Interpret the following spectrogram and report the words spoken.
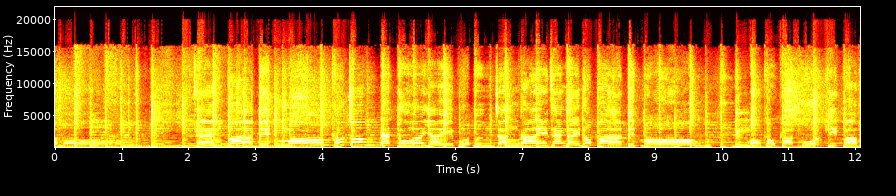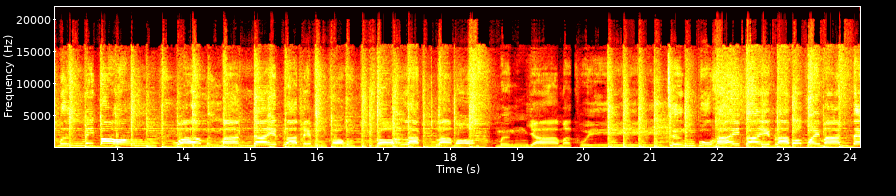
ามองแทงปลาติดมองเขาจ้องแต่ตัวใหญ่พวกมึงจังไร แทงได้เนอะปลาติดมอง ดึงมองเขาขาดพวกขี้กลาบมึงไม่ต้อง ว่ามึงมันได้ปลาเต็มคองเพราะรักปลามอง มึงอย่ามาคุย ถึงผู้หายใต้ปลาบอกค่อยมันแต่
